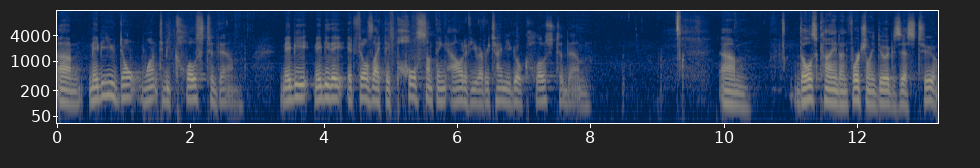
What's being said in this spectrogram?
Um, maybe you don't want to be close to them. Maybe, maybe they, it feels like they pull something out of you every time you go close to them. Um, those kind, unfortunately, do exist too.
